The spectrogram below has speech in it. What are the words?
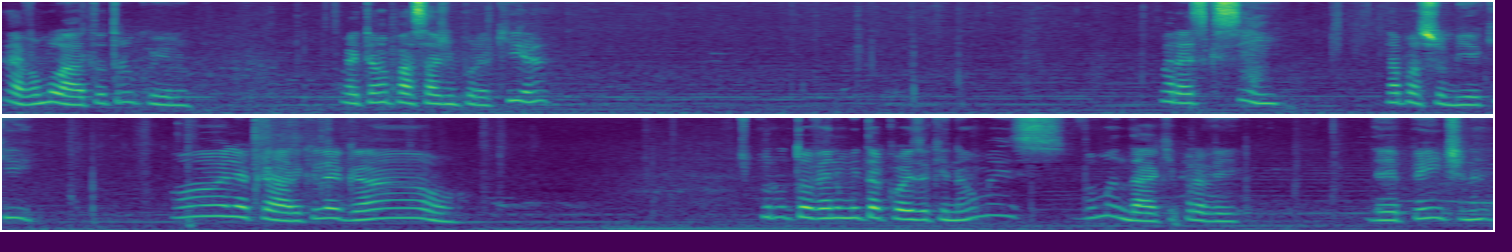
É, vamos lá, tô tranquilo. Vai ter uma passagem por aqui, é? Parece que sim. Dá pra subir aqui? Olha, cara, que legal. Tipo, não tô vendo muita coisa aqui não, mas vamos andar aqui pra ver. De repente, né?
